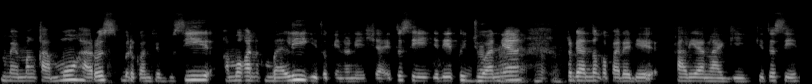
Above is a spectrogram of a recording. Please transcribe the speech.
memang kamu harus berkontribusi, kamu akan kembali gitu ke Indonesia. Itu sih. Jadi tujuannya tergantung kepada di kalian lagi, gitu sih.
